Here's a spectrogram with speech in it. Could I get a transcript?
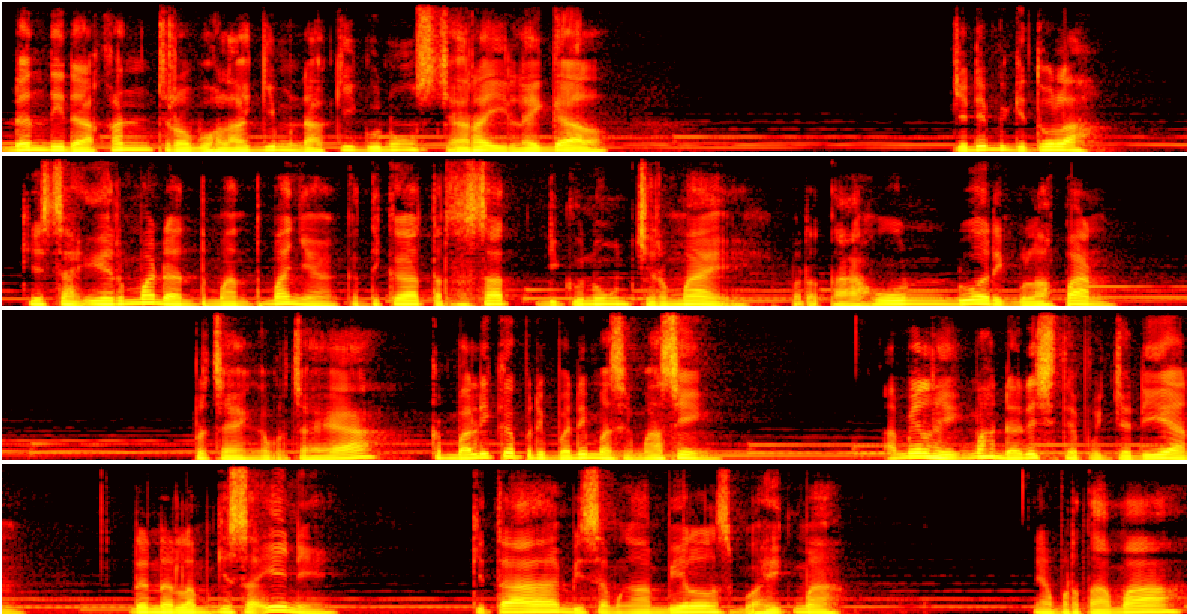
dan tidak akan ceroboh lagi mendaki gunung secara ilegal. Jadi begitulah kisah Irma dan teman-temannya ketika tersesat di Gunung Ciremai pada tahun 2008. Percaya nggak percaya, kembali ke pribadi masing-masing. Ambil hikmah dari setiap kejadian. Dan dalam kisah ini, kita bisa mengambil sebuah hikmah yang pertama,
